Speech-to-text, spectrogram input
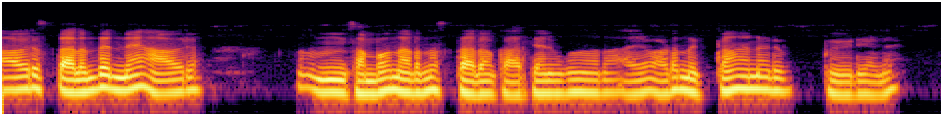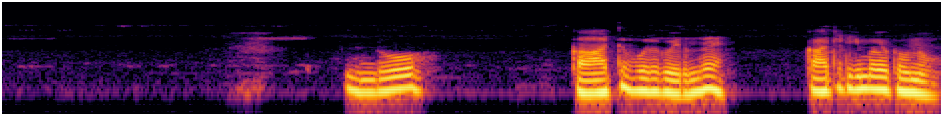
ആ ഒരു സ്ഥലം തന്നെ ആ ഒരു സംഭവം നടന്ന സ്ഥലം കാർത്തിയാനിമുഖം എന്ന് പറഞ്ഞാൽ അവിടെ നിൽക്കാൻ തന്നെ ഒരു പേടിയാണ്. എന്തോ കാറ്റ് പോലെ വരുന്നേ കാറ്റടിക്കുമ്പോഴൊക്കെ തോന്നുന്നു.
